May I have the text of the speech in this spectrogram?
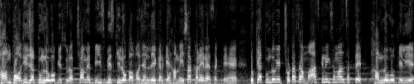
हम फौजी जब तुम लोगों की सुरक्षा में 20-20 किलो का वज़न लेकर के हमेशा खड़े रह सकते हैं तो क्या तुम लोग एक छोटा सा मास्क नहीं संभाल सकते? हम लोगों के लिए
